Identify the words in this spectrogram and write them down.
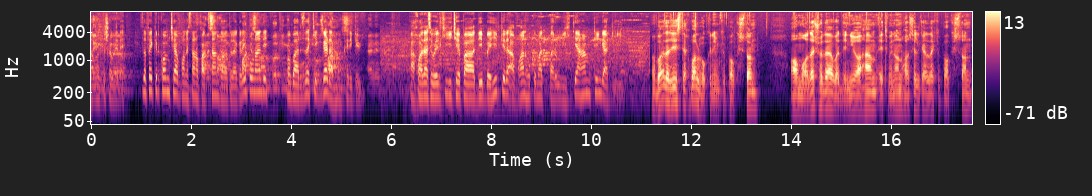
رامنځته شوی دی زه فکر کوم چې افغانستان او پاکستان د ترهګرۍ په وړاندې مبارزه کې ګډه همکاري کوي اخوا داسې ویل کیږي چې په دې بهیر کې د افغان حکومت پر ویښتیا هم ټینګار کیږي باید از استقبال بکنیم که پاکستان آماده شده و دنیا هم اطمینان حاصل کرده که پاکستان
